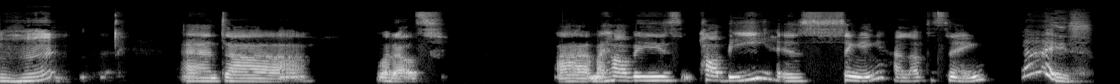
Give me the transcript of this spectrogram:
Mm-hmm. And uh, what else? Uh, my hobbies, hobby is singing. I love to sing. Nice.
